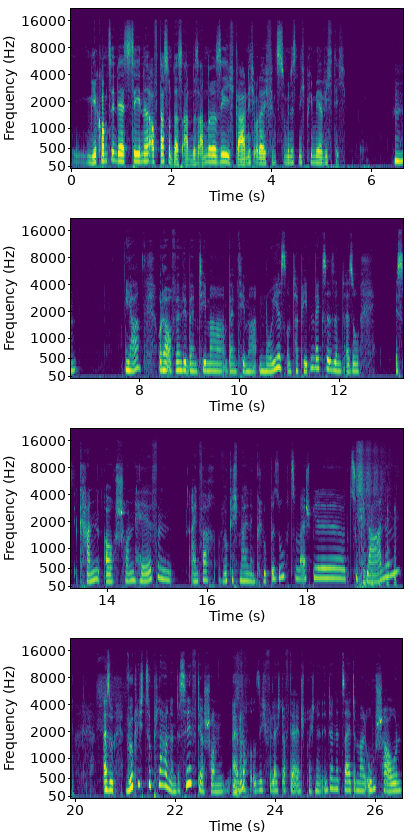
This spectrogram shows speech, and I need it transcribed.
mir kommt es in der Szene auf das und das an. Das andere sehe ich gar nicht oder ich finde es zumindest nicht primär wichtig. Mhm. Ja, oder auch wenn wir beim Thema, beim Thema Neues und Tapetenwechsel sind, also es kann auch schon helfen, einfach wirklich mal einen Clubbesuch zum Beispiel zu planen. Also wirklich zu planen, das hilft ja schon. Mhm. Einfach mhm. sich vielleicht auf der entsprechenden Internetseite mal umschauen,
